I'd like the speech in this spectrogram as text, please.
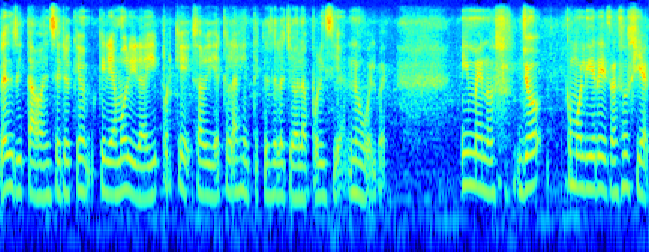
les gritaba en serio que quería morir ahí porque sabía que la gente que se la lleva a la policía no vuelve. Y menos yo como lideresa social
